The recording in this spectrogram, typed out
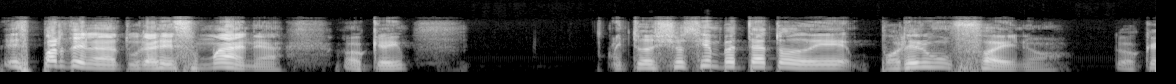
Es parte de la naturaleza humana, ¿ok? Entonces yo siempre trato de poner un freno, ¿ok?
